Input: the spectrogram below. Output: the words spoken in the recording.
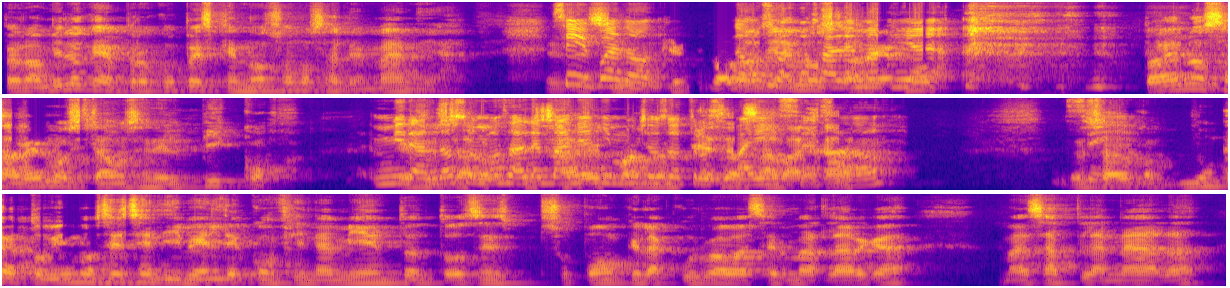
pero a mí lo que me preocupa es que no somos Alemania. Es sí, decir, bueno, no todavía somos Alemania. Sabemos, todavía no sabemos si estamos en el pico. Mira, Eso no somos Alemania ni muchos otros países. ¿no? O Sí. sea, nunca tuvimos ese nivel de confinamiento, entonces supongo que la curva va a ser más larga, más aplanada,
